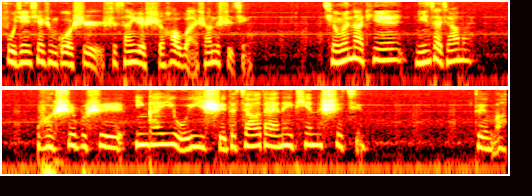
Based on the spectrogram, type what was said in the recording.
富坚先生过世是三月十号晚上的事情，请问那天您在家吗？我是不是应该一五一十的交代那天的事情？对吗？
